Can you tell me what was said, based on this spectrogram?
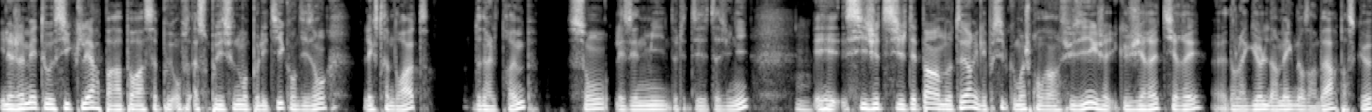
Il a jamais été aussi clair par rapport à, sa, à son positionnement politique en disant l'extrême droite, Donald Trump, sont les ennemis de- des États-Unis. Mm. Et si j'étais si j'étais pas un auteur, il est possible que moi je prendrais un fusil et que j'irais tirer euh, dans la gueule d'un mec dans un bar parce que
